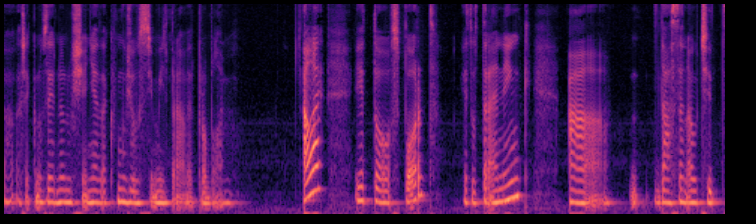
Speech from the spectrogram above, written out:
eh, řeknu zjednodušeně, tak můžou s tím mít právě problém. Ale je to sport, je to trénink a dá se naučit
